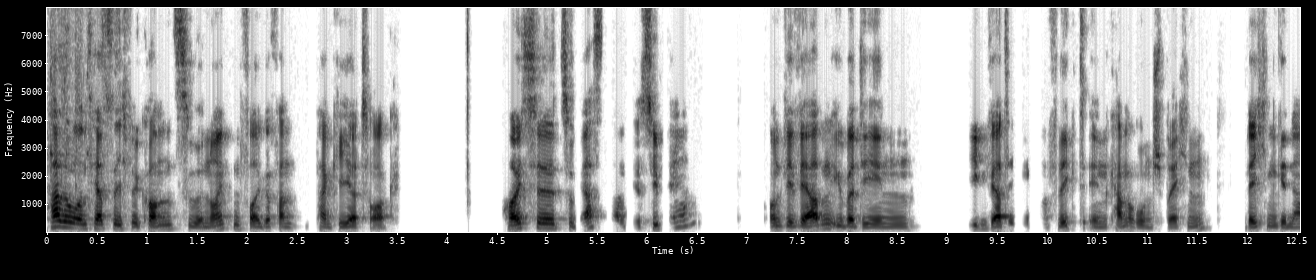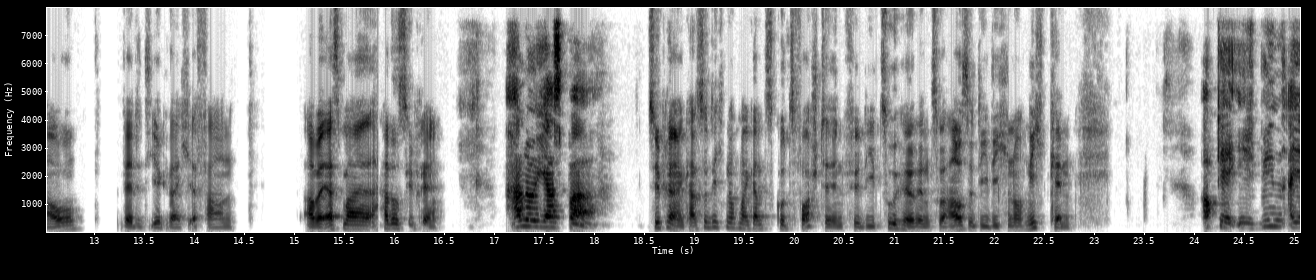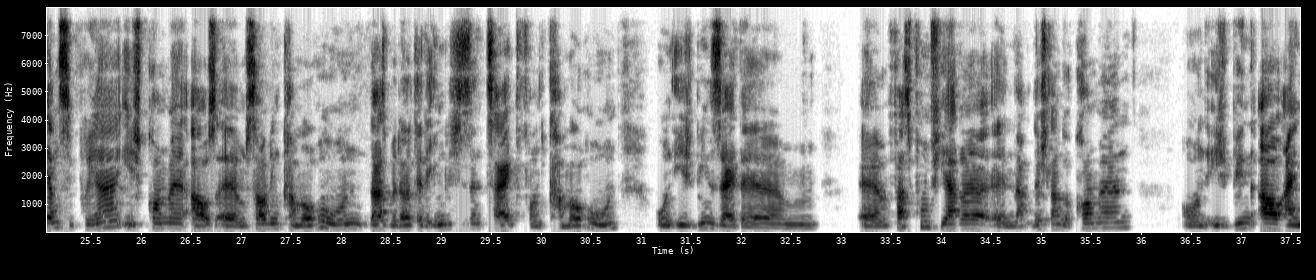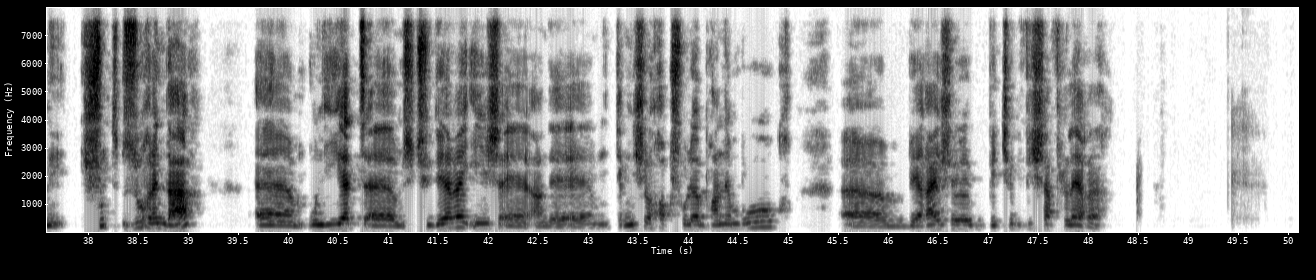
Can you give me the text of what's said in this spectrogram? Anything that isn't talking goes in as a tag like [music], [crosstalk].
Hallo und herzlich willkommen zur neunten Folge von Pangea Talk. Heute zu Gast haben wir Cyprian und wir werden über den gegenwärtigen Konflikt in Kamerun sprechen. Welchen genau werdet ihr gleich erfahren. Aber erstmal, hallo Cyprian. Hallo Jasper. Cyprian, kannst du dich noch mal ganz kurz vorstellen für die Zuhörerinnen zu Hause, die dich noch nicht kennen? Okay, ich bin Ayang Cyprien, ich komme aus ähm, Southern Kamerun, das bedeutet die englische Zeit von Kamerun und ich bin seit ähm, ähm, fast fünf Jahren äh, nach Deutschland gekommen. Und ich bin auch ein Schutzsuchender. Ähm, und jetzt ähm, studiere ich äh, an der ähm, Technischen Hochschule Brandenburg ähm, Bereiche Betriebswirtschaftslehre.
